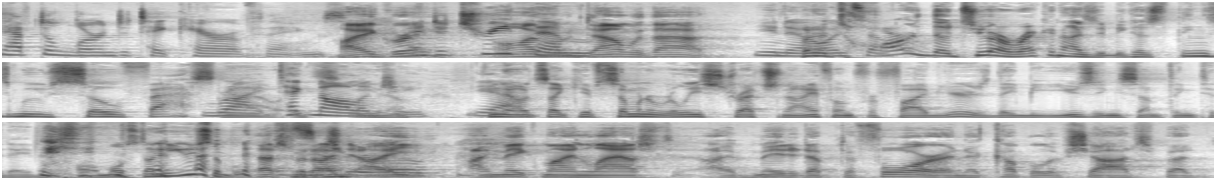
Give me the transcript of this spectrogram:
have to learn to take care of things I agree. and to treat Oh, I'm them down with that. you know But it's so- hard though too. I recognize it because things move so fast. Right, now. It's, technology, You know, yeah. you know, it's like if someone really stretched an iPhone for five years, they'd be using something today that's almost unusable. That's what I, I I make mine last. I've made it up to four in a couple of shots, but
